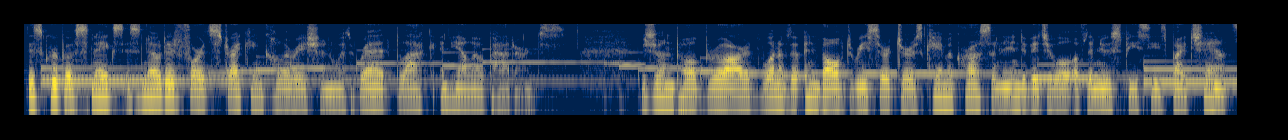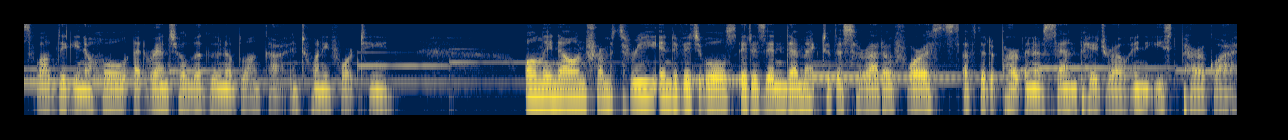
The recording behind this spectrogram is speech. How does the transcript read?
This group of snakes is noted for its striking coloration with red, black, and yellow patterns. Jean Paul Brouard, one of the involved researchers, came across an individual of the new species by chance while digging a hole at Rancho Laguna Blanca in 2014. Only known from three individuals, it is endemic to the Cerrado forests of the department of San Pedro in East Paraguay.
